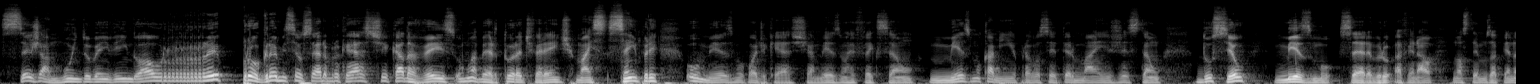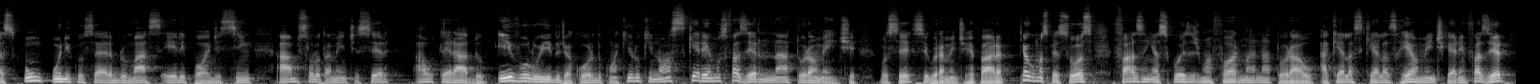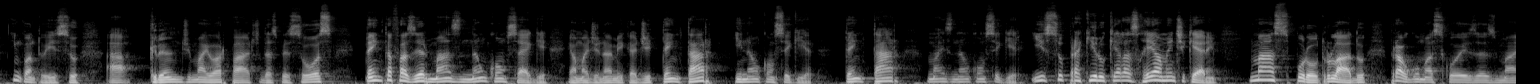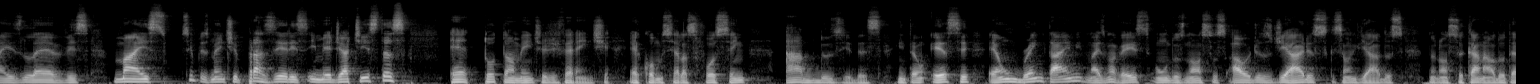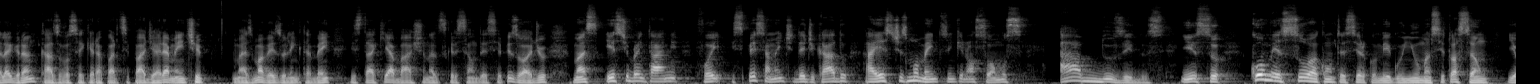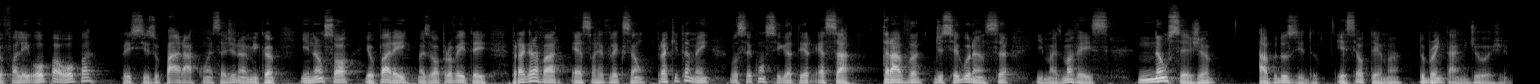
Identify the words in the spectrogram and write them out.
Seja muito bem-vindo ao Reprograme Seu Cérebro Cast, cada vez uma abertura diferente, mas sempre o mesmo podcast, a mesma reflexão, mesmo caminho para você ter mais gestão do seu mesmo cérebro. Afinal, nós temos apenas um único cérebro, mas ele pode sim absolutamente ser alterado, evoluído de acordo com aquilo que nós queremos fazer naturalmente. Você seguramente repara que algumas pessoas fazem as coisas de uma forma natural, aquelas que elas realmente querem fazer, enquanto isso, a grande maior parte das pessoas tenta fazer, mas não consegue. É uma dinâmica de tentar e não conseguir. Tentar, mas não conseguir. Isso para aquilo que elas realmente querem. Mas, por outro lado, para algumas coisas mais leves, mais simplesmente prazeres imediatistas, é totalmente diferente. É como se elas fossem abduzidas. Então, esse é um Brain Time, mais uma vez, um dos nossos áudios diários que são enviados no nosso canal do Telegram, caso você queira participar diariamente. Mais uma vez, o link também está aqui abaixo na descrição desse episódio. Mas este Brain Time foi especialmente dedicado a estes momentos em que nós somos abduzidos. Isso começou a acontecer comigo em uma situação e eu falei: opa, opa, preciso parar com essa dinâmica. E não só eu parei, mas eu aproveitei para gravar essa reflexão para que também você consiga ter essa trava de segurança e, mais uma vez, não seja abduzido. Esse é o tema do Brain Time de hoje.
